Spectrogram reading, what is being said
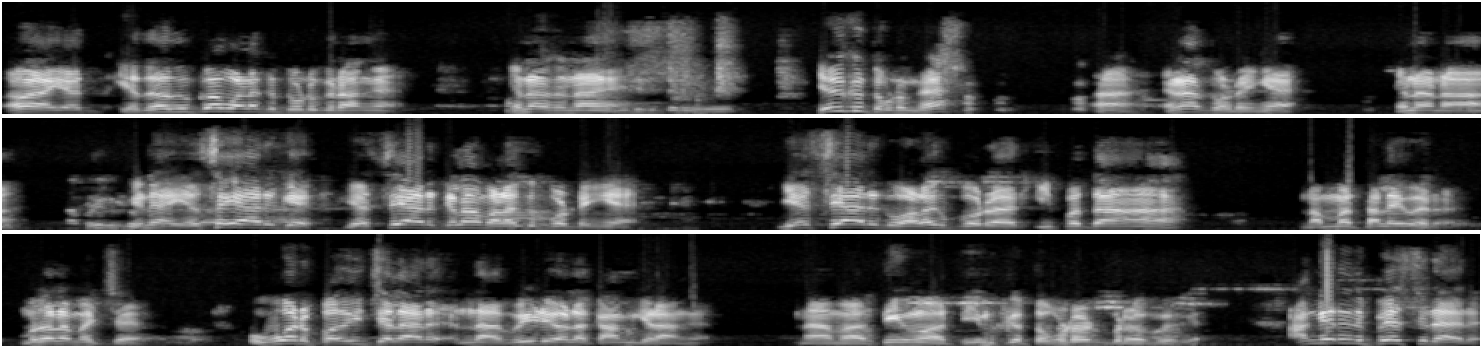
எத்- எதுக்கோ வழக்கு தொடுக்குறாங்க. என்ன சொன்னேன் எதுக்கு தொடுங்க? ஆ, என்ன சொல்றீங்க? என்னன்னா என்ன எஸ்ஐஆருக்கு எஸ்ஐஆருக்கெல்லாம் வழக்கு போட்டீங்க. எஸ்ஐஆருக்கு வழக்கு போடுறார். இப்பதான் நம்ம தலைவர் முதலமைச்சர் ஒவ்வொரு பகுதிச் செயலாளர் இந்த வீடியோல காமிக்கிறாங்க. நாம திமுக திமுக உடன்பிறப்புக்கு. அங்க இருந்து பேசுறாரு.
